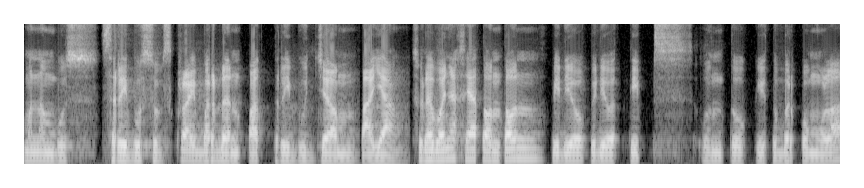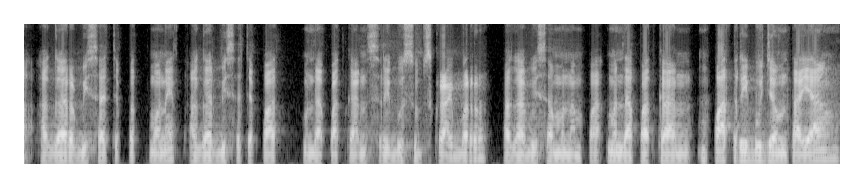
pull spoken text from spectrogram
menembus 1000 subscriber dan 4000 jam tayang. Sudah banyak saya tonton video-video tips untuk YouTuber pemula agar bisa cepat monet, agar bisa cepat mendapatkan 1000 subscriber, agar bisa mendapatkan 4000 jam tayang.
